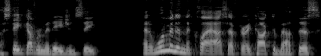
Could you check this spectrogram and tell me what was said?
a state government agency. And a woman in the class, after I talked about this,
